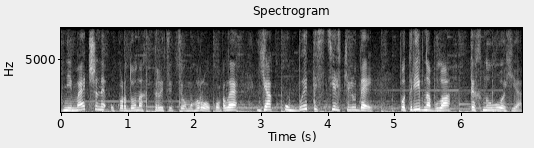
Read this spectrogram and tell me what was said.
з Німеччини у кордонах 37-го року. Але як убити стільки людей? Потрібна була технологія.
